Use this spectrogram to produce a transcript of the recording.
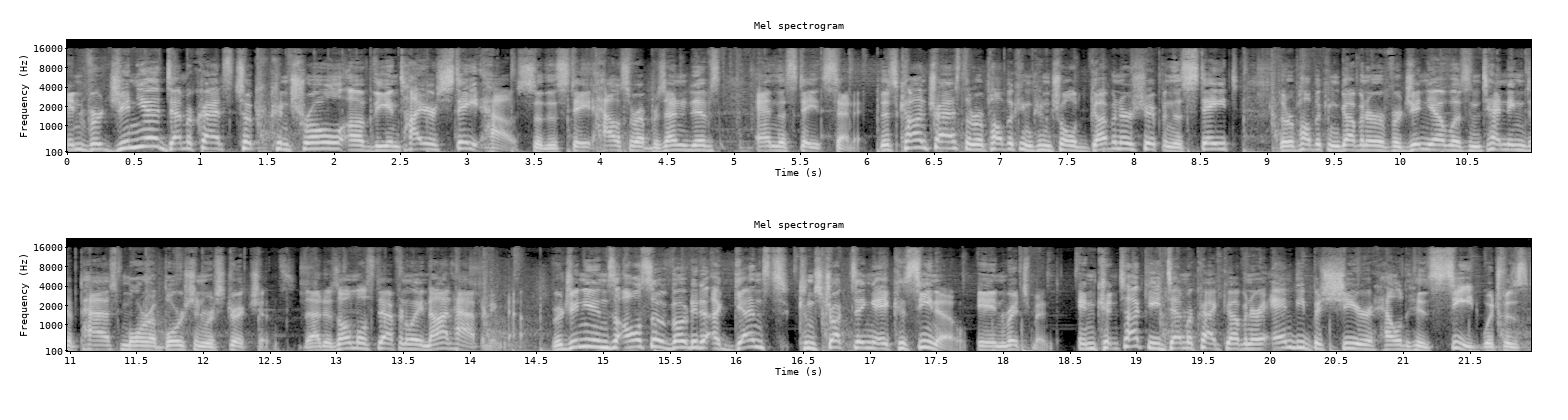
In Virginia, Democrats took control of the entire state house, so the state House of Representatives and the state Senate. This contrasts the Republican controlled governorship in the state. The Republican governor of Virginia was intending to pass more abortion restrictions. That is almost definitely not happening now. Virginians also voted against constructing a casino in Richmond. In Kentucky, Democrat Governor Andy Beshear held his seat, which was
